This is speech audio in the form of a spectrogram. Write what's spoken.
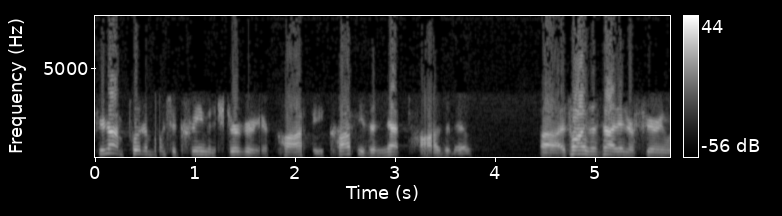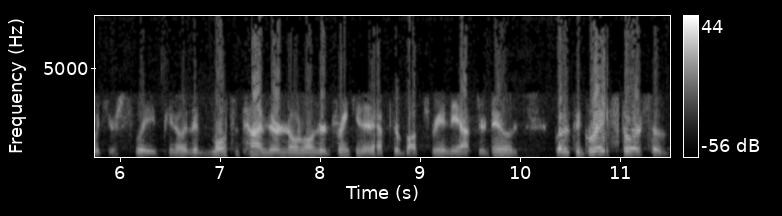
if you're not putting a bunch of cream and sugar in your coffee, coffee is a net positive. Uh, as long as it's not interfering with your sleep. You know, the, most of the time they're no longer drinking it after about three in the afternoon. But it's a great source of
